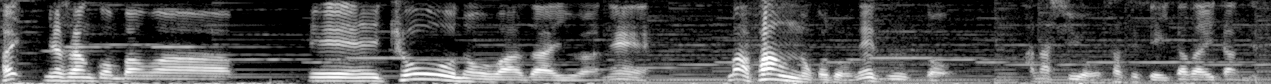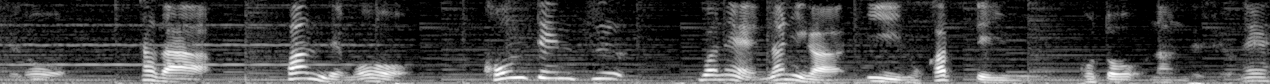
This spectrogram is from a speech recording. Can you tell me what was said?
はい、皆さんこんばんは。えー、今日の話題はね、まあファンのことをね、ずっと話をさせていただいたんですけど、ただ、ファンでもコンテンツはね、何がいいのかっていうことなんですよね。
